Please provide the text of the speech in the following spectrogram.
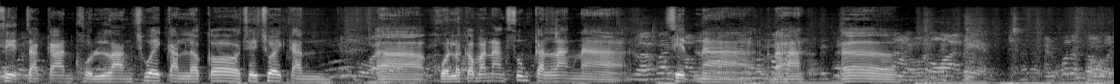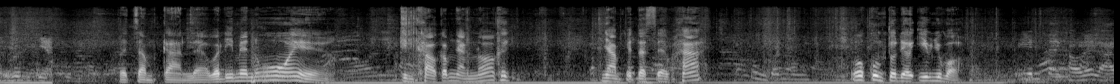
เศษจากการขนลังช่วยกันแล้วก็ช่วยช่วยกันขนแล้วก็มานั่งซุ่มกันล่างนาเช็ดนานะคะเออประจำการแล้ววันดีแม่นุ้ยกินข้าวกับหยังเนาะคือ ยามเป็นตาแซ่บฮะโอ้กุ้งตัวเดียวอิ่มอยู่บ่กินใส่เขาหลาย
